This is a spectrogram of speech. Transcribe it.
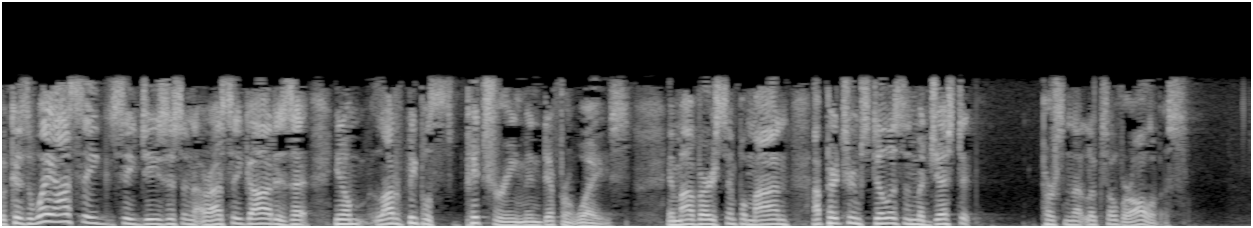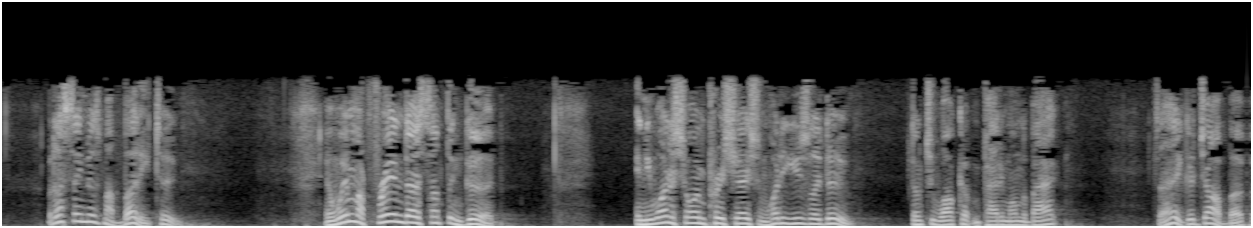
Because the way I see see Jesus and or I see God is that you know a lot of people picture Him in different ways. In my very simple mind, I picture Him still as a majestic person that looks over all of us. But I see Him as my buddy too. And when my friend does something good, and you want to show him appreciation, what do you usually do? Don't you walk up and pat him on the back? Say, hey, good job, bub.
